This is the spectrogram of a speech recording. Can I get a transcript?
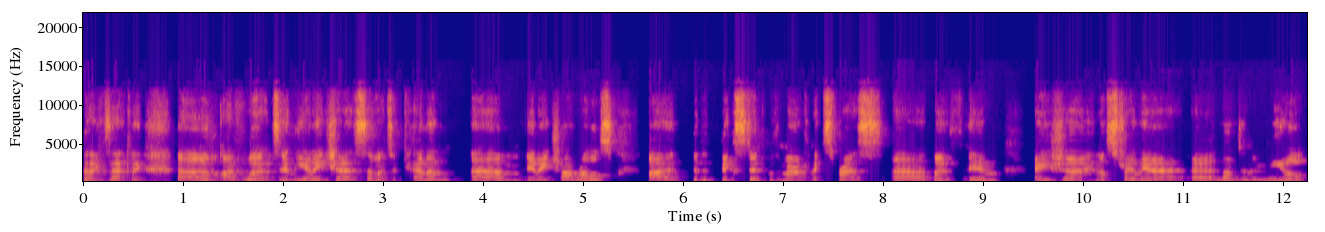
Exactly. Um, I've worked in the NHS. I worked at Canon um, in HR roles. I did a big stint with American Express, uh, both in Asia, in Australia, uh, London, and New York.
